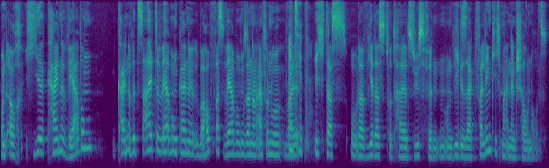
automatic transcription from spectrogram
Und auch hier keine Werbung, keine bezahlte Werbung, keine überhaupt was Werbung, sondern einfach nur, weil ich das oder wir das total süß finden. Und wie gesagt, verlinke ich mal in den Shownotes.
